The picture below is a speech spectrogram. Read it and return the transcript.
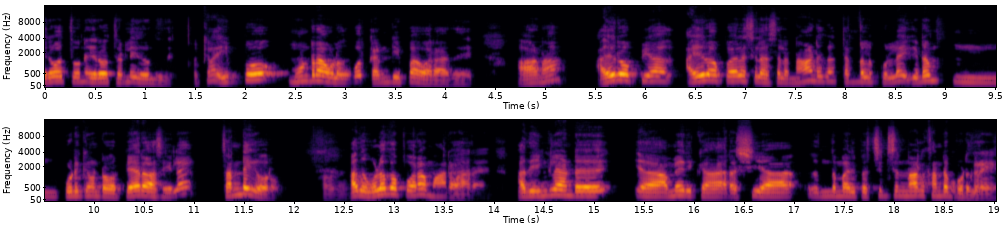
இருபத்தொன்னு இருபத்தி ரெண்டுல இருந்தது ஓகேங்களா? இப்போ மூன்றாம் உலக போர் கண்டிப்பா வராது. ஆனா ஐரோப்பியா ஐரோப்பாவில் சில சில நாடுகள் தங்களுக்குள்ள இடம் ம், பிடிக்கணுன்ற ஒரு பேராசையில சண்டைக்கு வரும். அது உலக போரா மாறாது. அது இங்கிலாந்து அமெரிக்கா ரஷ்யா இந்த மாதிரி இப்ப சின்ன சின்ன நாடு சண்டை போடுது.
